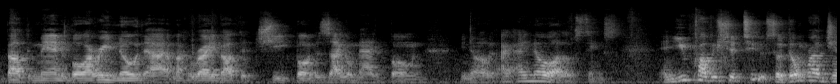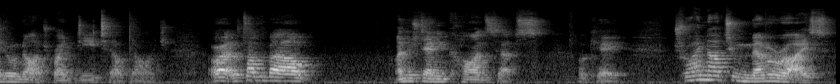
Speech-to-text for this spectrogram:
about the mandible. I already know that. I'm not going to write about the cheekbone, the zygomatic bone. You know, I, I know all those things. And you probably should too. So don't write general knowledge, write detailed knowledge. All right, let's talk about understanding concepts. Okay, try not to memorize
